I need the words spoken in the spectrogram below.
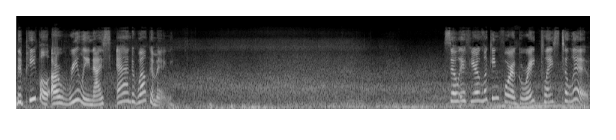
The people are really nice and welcoming. So if you're looking for a great place to live,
